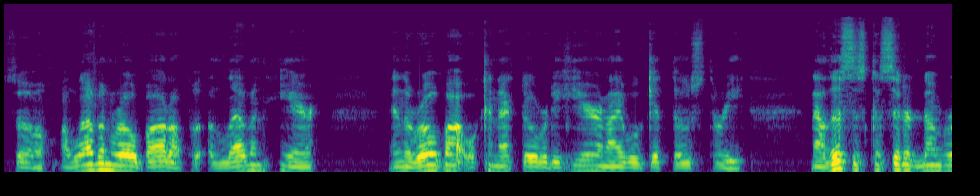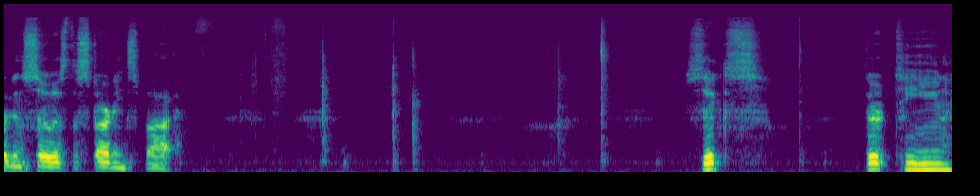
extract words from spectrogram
So 11 robot, I'll put 11 here. And the robot will connect over to here and I will get those three. Now this is considered numbered and so is the starting spot. 6, 13,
